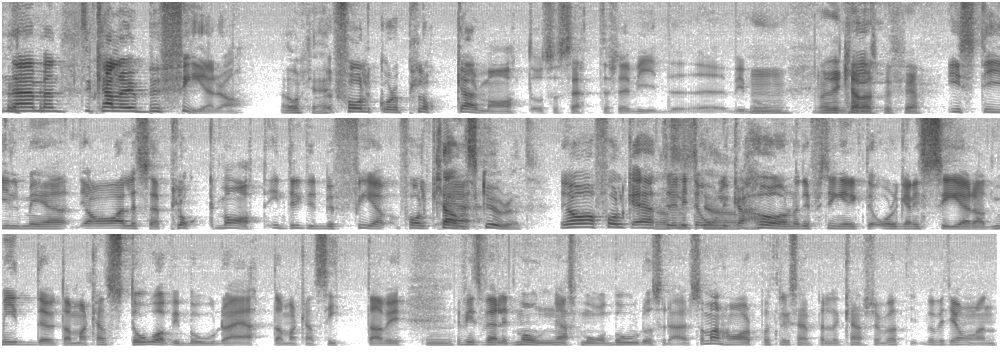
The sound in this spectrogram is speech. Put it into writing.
nej, men kalla det buffé då. Okej. Folk går och plockar mat och så sätter sig vid, eh, vid bord. Mm. Men det kallas buffé. I stil med, ja, eller så här, plockmat, inte riktigt buffé. Folk ä- Kallskuret. Ja, folk äter Alltså i lite ska- olika hörn och det finns ingen riktigt organiserad middag utan man kan stå vid bord och äta, man kan sitta vid... Mm. Det finns väldigt många små bord och sådär som man har på till exempel, kanske, vad, vad vet jag, en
